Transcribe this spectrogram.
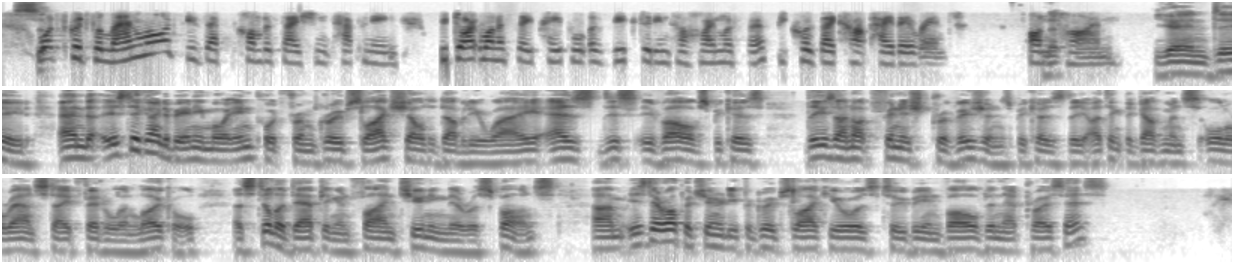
So, What's good for landlords is that the conversation's happening. We don't want to see people evicted into homelessness because they can't pay their rent on no, time. Yeah, indeed. And is there going to be any more input from groups like Shelter WA as this evolves? Because these are not finished provisions because the, I think the governments all around state, federal, and local are still adapting and fine tuning their response. Um, is there opportunity for groups like yours to be involved in that process?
